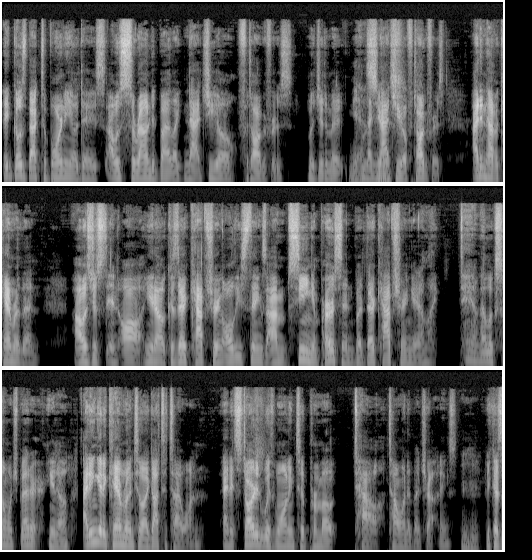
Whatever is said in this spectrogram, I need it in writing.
it goes back to Borneo days. I was surrounded by like Nat Geo photographers, legitimate Yeah, like Nat. Geo photographers. I didn't have a camera then. I was just in awe, you know, because they're capturing all these things I'm seeing in person, but they're capturing it. I'm like, damn, that looks so much better, you know? I didn't get a camera until I got to Taiwan. And it started with wanting to promote Tao, Taiwan Adventure Outings Mm-hmm. because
